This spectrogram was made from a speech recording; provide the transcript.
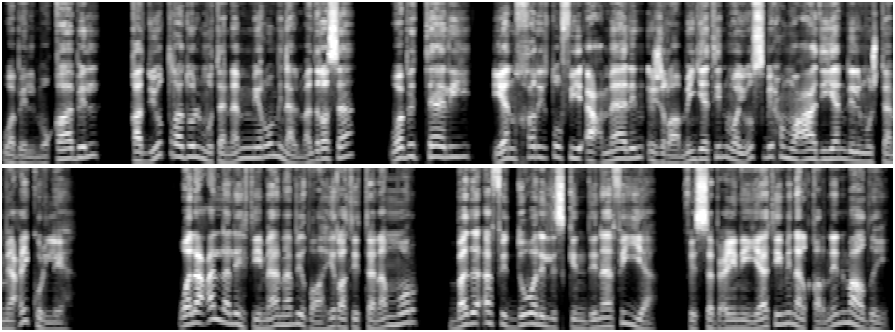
وبالمقابل قد يطرد المتنمر من المدرسة وبالتالي ينخرط في أعمال إجرامية ويصبح معاديا للمجتمع كله. ولعل الاهتمام بظاهرة التنمر بدأ في الدول الإسكندنافية في السبعينيات من القرن الماضي،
